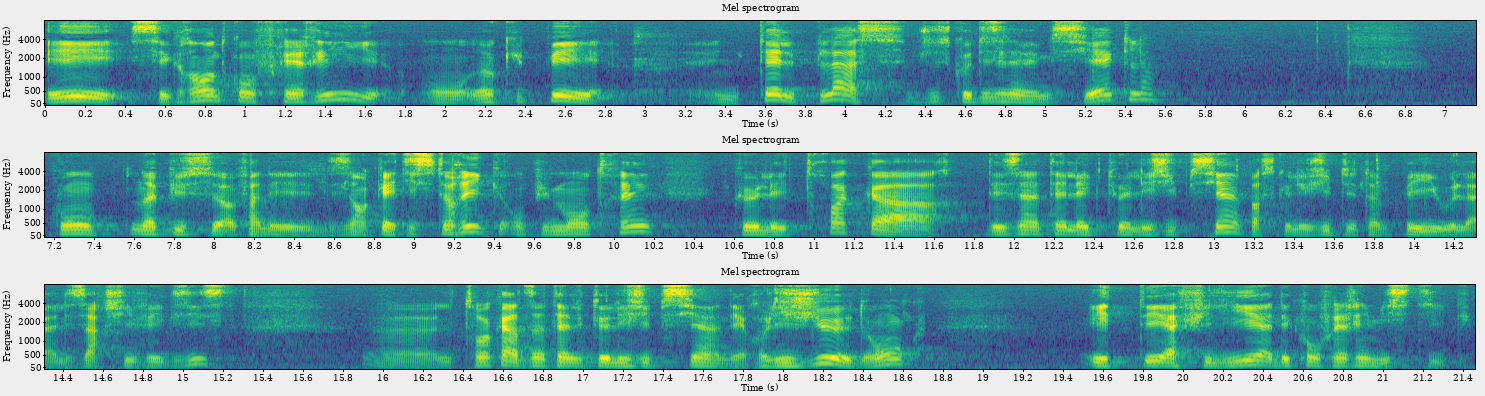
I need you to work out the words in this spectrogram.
Et ces grandes confréries ont occupé une telle place jusqu'au XIXe siècle qu'on a pu, enfin des, enquêtes historiques ont pu montrer que les trois quarts des intellectuels égyptiens, parce que l'Égypte est un pays où les archives existent, euh, les trois quarts des intellectuels égyptiens, des religieux donc, étaient affiliés à des confréries mystiques.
